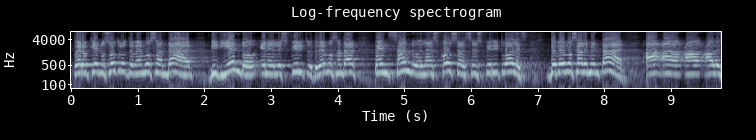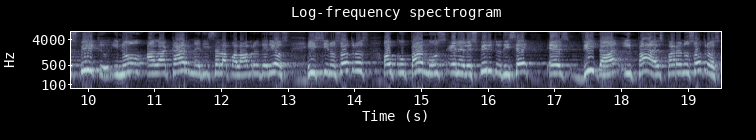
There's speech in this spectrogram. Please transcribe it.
pero que nosotros debemos andar viviendo en el Espíritu, debemos andar pensando en las cosas espirituales, debemos alimentar al Espíritu y no a la carne, dice la palabra de Dios. Y si nosotros ocupamos en el Espíritu, dice, es vida y paz para nosotros.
